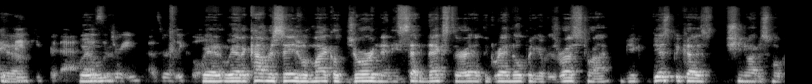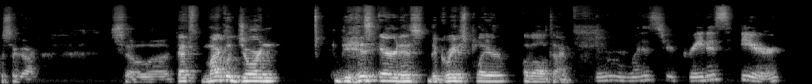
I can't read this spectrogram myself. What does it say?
I yeah. thank you for that. Well, that was a dream. That was really cool. We had, we had a conversation with Michael Jordan, and he sat next to her at the grand opening of his restaurant just because she knew how to smoke a cigar. So uh, that's Michael Jordan the, his is the greatest player of all time. Ooh, what is your greatest fear?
